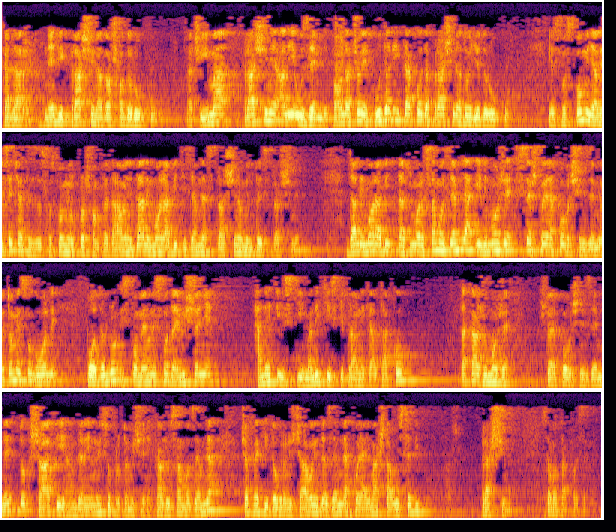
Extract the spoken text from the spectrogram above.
kada ne bi prašina došla do ruku. Znači ima prašine, ali je u zemlji. Pa onda čovjek udari tako da prašina dođe do ruku. Jer smo spominjali, sjećate se da smo spominjali u prošlom predavanju, da li mora biti zemlja s prašinom ili bez prašine. Da li mora biti, znači može samo zemlja ili može sve što je na površini zemlje. O tome smo govorili podrobno i spomenuli smo da je mišljenje hanefijski, malikijski pravnik, ali tako, da kažu može što je na površini zemlje, dok šati i hambeli imaju suprotno mišljenje. Kažu samo zemlja, čak neki to ograničavaju da zemlja koja ima šta u sebi, prašinu. Samo takva zemlja.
